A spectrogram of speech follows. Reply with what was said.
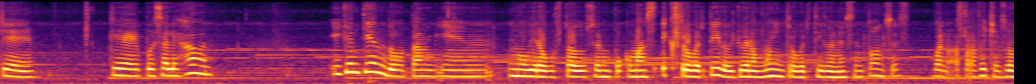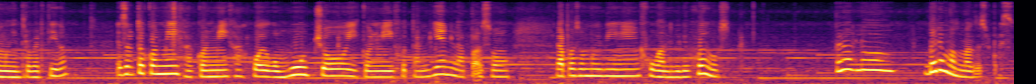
que, que pues se alejaban. Y yo entiendo, también me hubiera gustado ser un poco más extrovertido. Yo era muy introvertido en ese entonces. Bueno, hasta la fecha soy muy introvertido. Excepto con mi hija. Con mi hija juego mucho y con mi hijo también la paso, la muy bien jugando videojuegos. Pero lo veremos más después.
